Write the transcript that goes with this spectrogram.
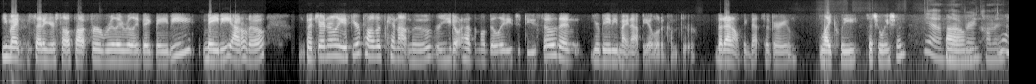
you might be setting yourself up for a really, really big baby. Maybe, I don't know. But generally, if your pelvis cannot move or you don't have the mobility to do so, then your baby might not be able to come through. But I don't think that's a very likely situation. Yeah, not Um, very common. yeah.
